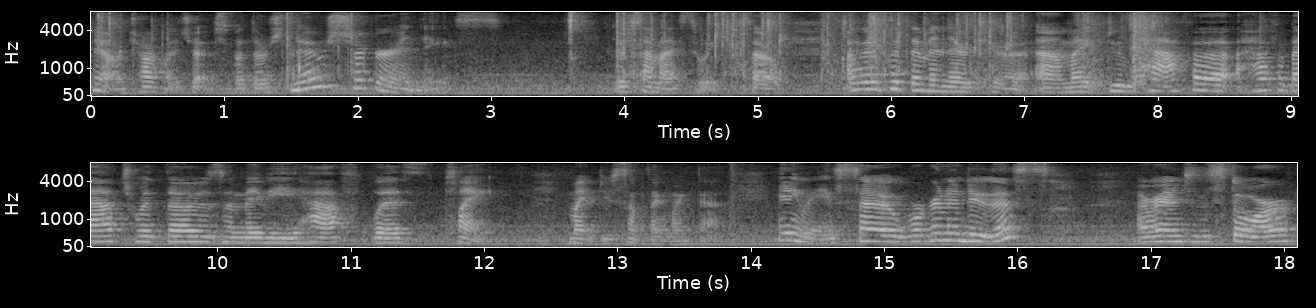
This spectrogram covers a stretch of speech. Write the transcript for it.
you know, chocolate chips, but there's no sugar in these. They're semi-sweet, so I'm going to put them in there too. I might do half a half a batch with those and maybe half with plain. Might do something like that. Anyways, so we're going to do this. I ran to the store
